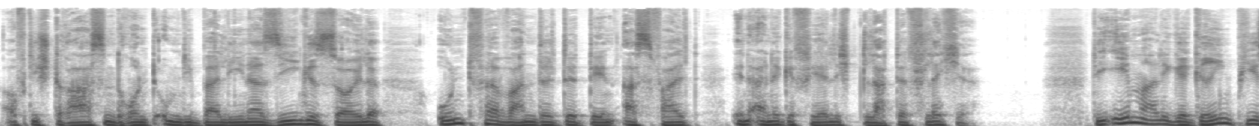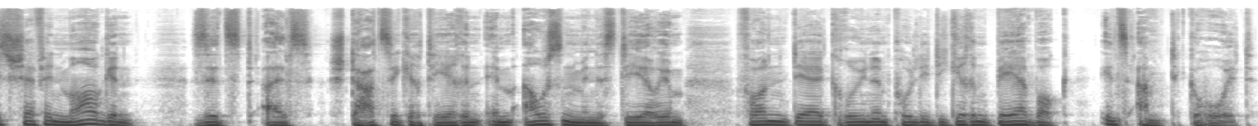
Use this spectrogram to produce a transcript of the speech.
auf die Straßen rund um die Berliner Siegessäule und verwandelte den Asphalt in eine gefährlich glatte Fläche. Die ehemalige Greenpeace-Chefin Morgan sitzt als Staatssekretärin im Außenministerium von der grünen Politikerin Baerbock ins Amt geholt.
